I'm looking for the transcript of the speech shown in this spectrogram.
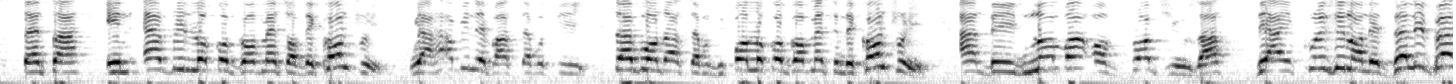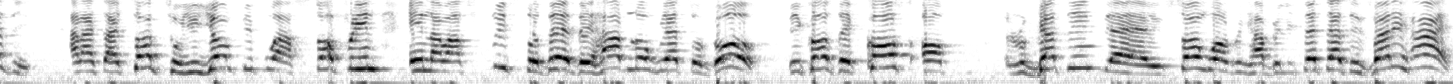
center in every local government of the country. We are having about 70, 774 local governments in the country, and the number of drug users, they are increasing on a daily basis. And as I talk to you, young people are suffering in our streets today. They have nowhere to go because the cost of getting uh, someone rehabilitated is very high.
